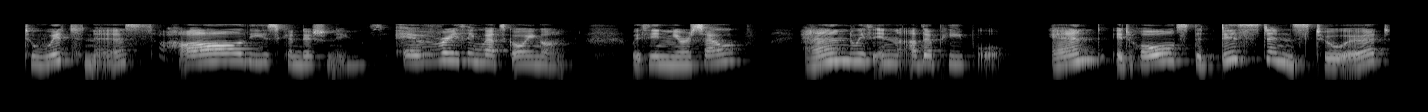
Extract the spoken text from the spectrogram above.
to witness all these conditionings, everything that's going on within yourself and within other people. And it holds the distance to it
